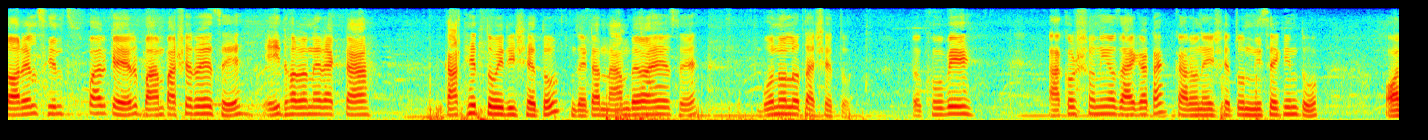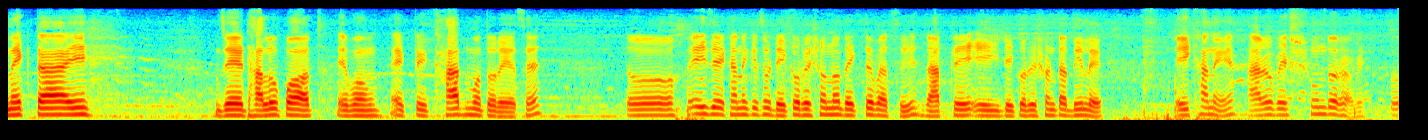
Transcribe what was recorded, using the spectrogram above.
লরেলস হিলস পার্কের বাম পাশে রয়েছে এই ধরনের একটা কাঠের তৈরি সেতু যেটার নাম দেওয়া হয়েছে বনলতা সেতু। তো খুবই আকর্ষণীয় জায়গাটা কারণ এই সেতুর নিচে কিন্তু অনেকটাই যে ঢালু পথ এবং একটি খাদ মতো রয়েছে। তো এই যে এখানে কিছু ডেকোরেশনও দেখতে পাচ্ছি। রাত্রে এই ডেকোরেশনটা দিলে এইখানে আরও বেশ সুন্দর হবে। তো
